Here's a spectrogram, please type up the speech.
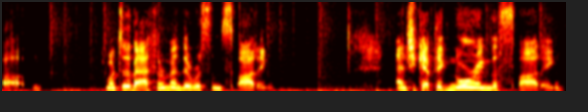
um, went to the bathroom and there was some spotting. And she kept ignoring the spotting,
